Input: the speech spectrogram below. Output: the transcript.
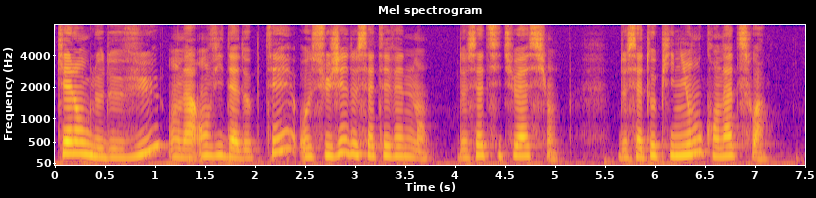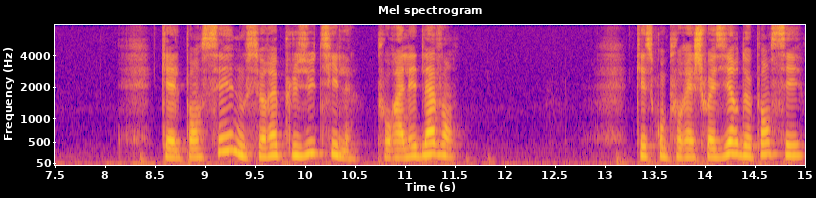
Quel angle de vue on a envie d'adopter au sujet de cet événement, de cette situation? De cette opinion qu'on a de soi. Quelle pensée nous serait plus utile pour aller de l'avant? Qu'est-ce qu'on pourrait choisir de penser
